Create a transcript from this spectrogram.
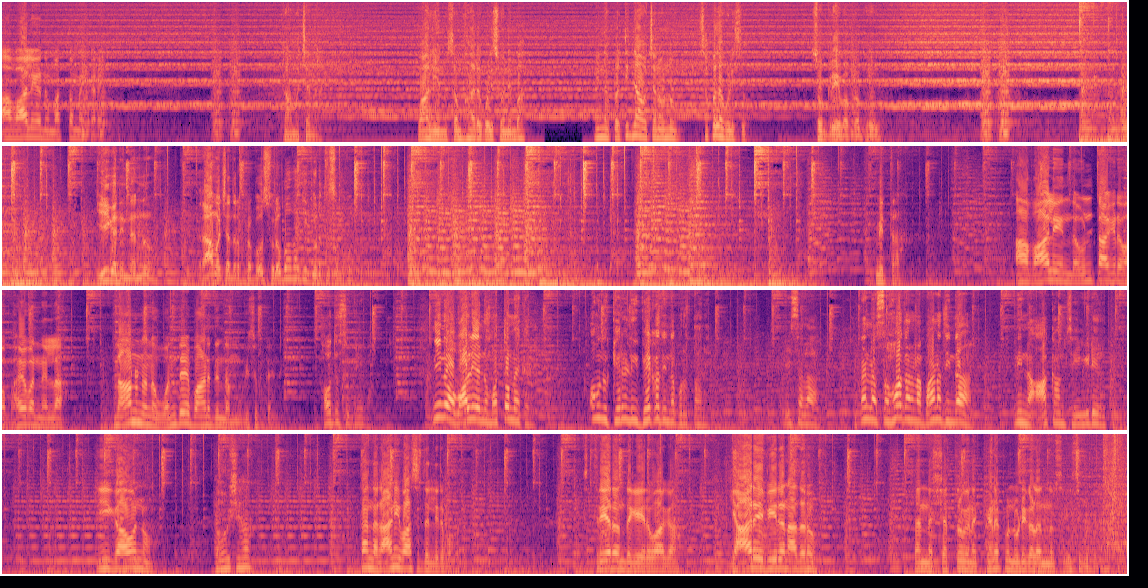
ಆ ವಾಲಿಯನ್ನು ಮತ್ತೊಮ್ಮೆ ಕರೆ. ರಾಮಚಂದ್ರ ವಾಲಿಯನ್ನು ಸಂಹಾರಗೊಳಿಸುವನೆಂಬ ನಿನ್ನ ಪ್ರತಿಜ್ಞಾವಚನವನ್ನು ಸಫಲಗೊಳಿಸು. ಸುಗ್ರೀವ ಪ್ರಭು ಈಗ ನಿನ್ನನ್ನು ರಾಮಚಂದ್ರ ಪ್ರಭು ಸುಲಭವಾಗಿ ಗುರುತಿಸಬಹುದು. ಮಿತ್ರ ಆ ವಾಲಿಯಿಂದ ಉಂಟಾಗಿರುವ ಭಯವನ್ನೆಲ್ಲ ನಾನು ನನ್ನ ಒಂದೇ ಬಾಣದಿಂದ ಮುಗಿಸುತ್ತೇನೆ. ಹೌದು ಸುಗ್ರೀವ. ನೀನು ಆ ವಾಲಿಯನ್ನು ಮತ್ತೊಮ್ಮೆ ಕರೆ. ಅವನು ಕೆರಳಿ ವೇಗದಿಂದ ಬರುತ್ತಾನೆ. ಈ ಸಲ ನನ್ನ ಸಹೋದರನ ಬಾಣದಿಂದ ನಿನ್ನ ಆಕಾಂಕ್ಷೆ ಈಡೇರುತ್ತದೆ. ಈಗ ಅವನು ಬಹುಶಃ ತನ್ನ ರಾಣಿವಾಸದಲ್ಲಿರಬಹುದು. ಸ್ತ್ರೀಯರೊಂದಿಗೆ ಇರುವಾಗ ಯಾರೇ ವೀರನಾದರೂ ತನ್ನ ಶತ್ರುವಿನ ಕೆಣಕು ನುಡಿಗಳನ್ನು ಸಹಿಸುವುದಿಲ್ಲ.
